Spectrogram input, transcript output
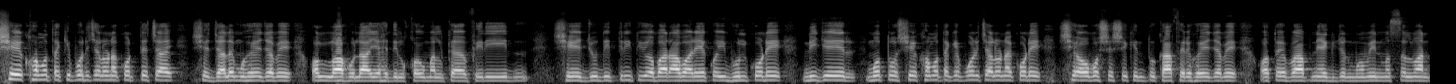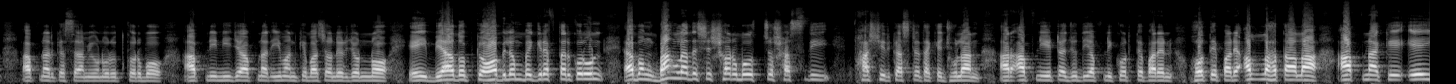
সে ক্ষমতাকে পরিচালনা করতে চায়, সে জালেম হয়ে যাবে। আল্লাহুল্লাহ ইয়াহদিল কৌমাল কাফিরিন। সে যদি তৃতীয়বার আবার একই ভুল করে, নিজের মতো সে ক্ষমতাকে পরিচালনা করে, সে অবশেষে কিন্তু কাফের হয়ে যাবে। অতএব আপনি একজন মমিন মুসলমান, আপনার কাছে আমি অনুরোধ করব, আপনি নিজে আপনার ইমানকে বাঁচানোর জন্য এই বেয়াদবকে অবিলম্বে গ্রেফতার করুন এবং বাংলাদেশের সর্বোচ্চ শাস্তি ফাঁসির কাছে তাকে ঝুলান। আর আপনি এটা যদি আপনি করতে পারেন, হতে পারে আল্লাহ তাআলা আপনাকে এই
